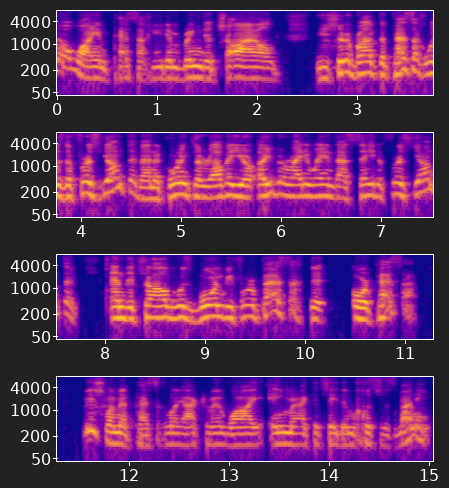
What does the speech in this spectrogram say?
know why in Pesach you didn't bring the child? You should have brought the Pesach was the first yontiv, and according to Rabbi, you're over right away in that say the first yontiv, and the child was born before Pesach or Pesach. Why I could say the Mechus's money.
